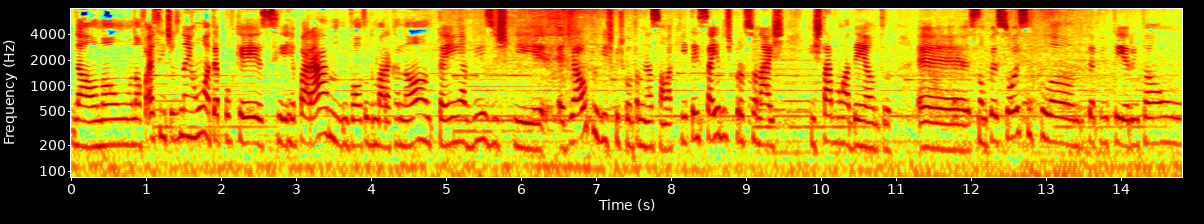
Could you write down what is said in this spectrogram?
Não, não, não faz sentido nenhum, até porque se reparar em volta do Maracanã, tem avisos que é de alto risco de contaminação. Aqui tem saída de profissionais que estavam lá dentro, é, são pessoas circulando o tempo inteiro, então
